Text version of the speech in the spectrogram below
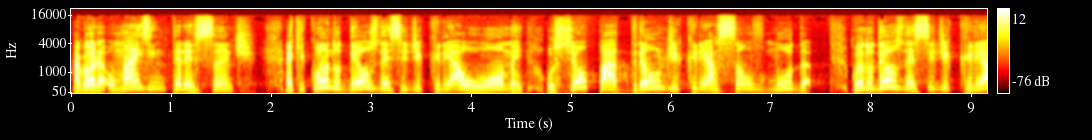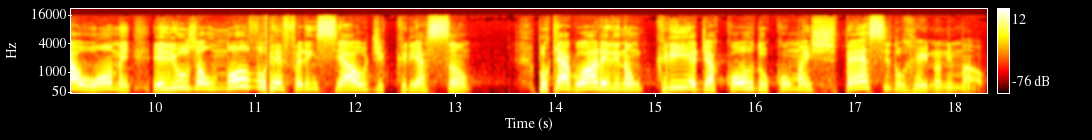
Agora, o mais interessante é que quando Deus decide criar o homem, o seu padrão de criação muda. Quando Deus decide criar o homem, ele usa um novo referencial de criação. Porque agora ele não cria de acordo com uma espécie do reino animal.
